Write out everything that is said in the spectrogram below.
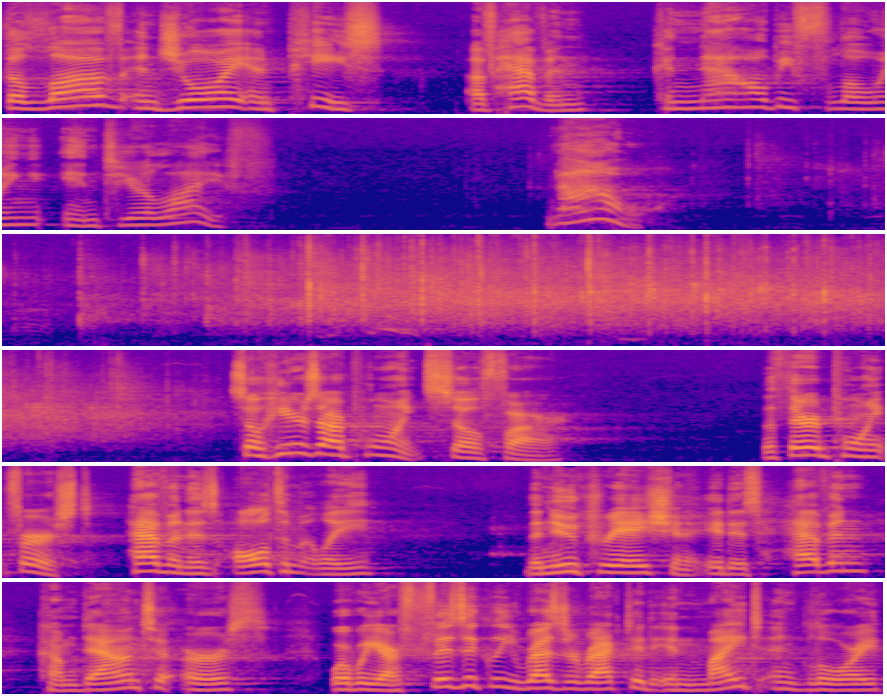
the love and joy and peace of heaven can now be flowing into your life. Now. So here's our point so far. The third point first heaven is ultimately the new creation. It is heaven come down to earth where we are physically resurrected in might and glory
